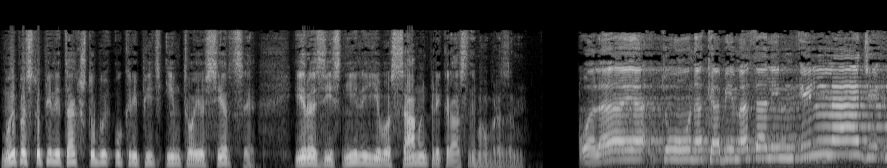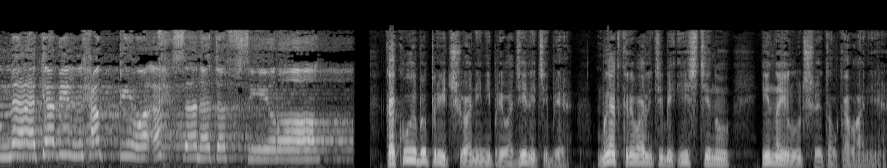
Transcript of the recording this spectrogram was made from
Мы поступили так, чтобы укрепить им твое сердце и разъяснили его самым прекрасным образом. ولا يأتونك بمثل إلا جئناك بالحق وأحسن تفسيرا Какую бы притчу они ни приводили тебе, мы открывали тебе истину и наилучшее толкование.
